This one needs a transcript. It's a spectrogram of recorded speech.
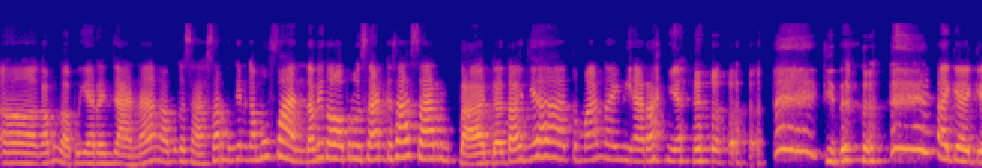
uh, kamu nggak punya rencana, kamu kesasar, mungkin kamu fun. Tapi kalau perusahaan kesasar, tanda tanya ke mana ini arahnya, gitu. Oke oke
